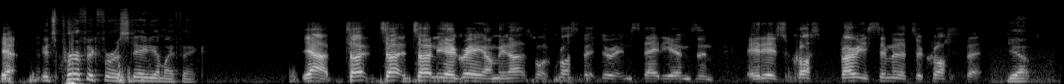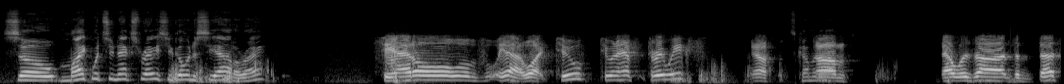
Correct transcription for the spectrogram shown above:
Yeah. It's perfect for a stadium, I think. Yeah, to- to- totally agree. I mean, that's what CrossFit do it in stadiums, and it is cross very similar to CrossFit. Yeah. So, Mike, what's your next race? You're going to Seattle, right? Seattle, yeah, what, two, two and a half, three weeks? Yeah. It's coming up. Um, that was uh, the best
